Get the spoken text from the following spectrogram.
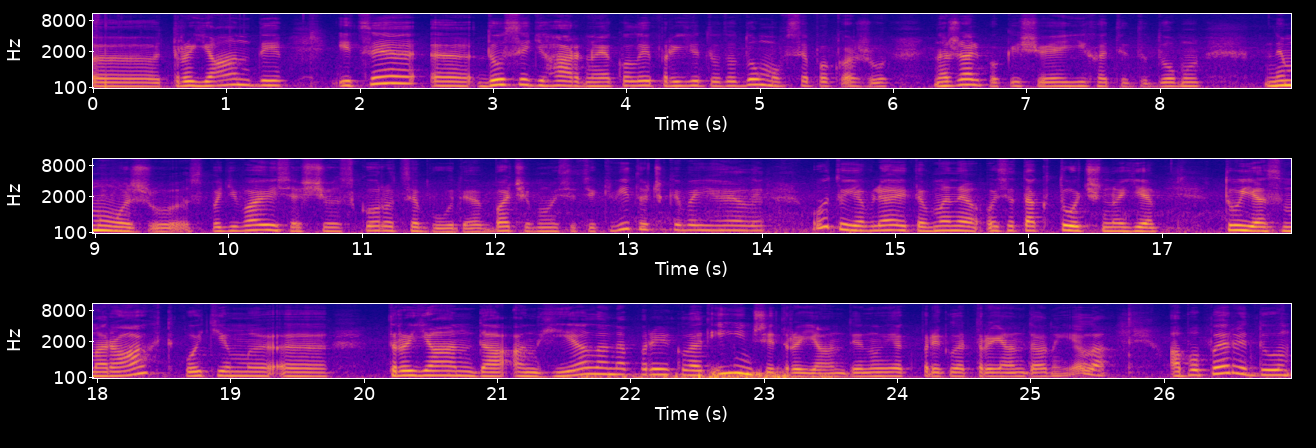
е, троянди. І це е, досить гарно. Я коли приїду додому, все покажу. На жаль, поки що я їхати додому не можу. Сподіваюся, що скоро це буде. Бачимо ось ці квіточки вейгели. От уявляєте, в мене ось так точно є туя смарагд, потім. Е, Троянда Ангела, наприклад, і інші троянди, ну, як приклад троянда Ангела. А попереду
